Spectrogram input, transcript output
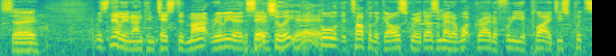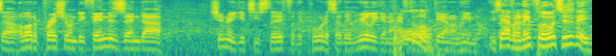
So It was nearly an uncontested mark, really. It's, Essentially, uh, yeah. That ball at the top of the goal square, doesn't matter what grade of footy you play, just puts uh, a lot of pressure on defenders. And Chinnery gets his third for the quarter, so they're really going to have to lock down on him. he's having an influence, isn't he?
